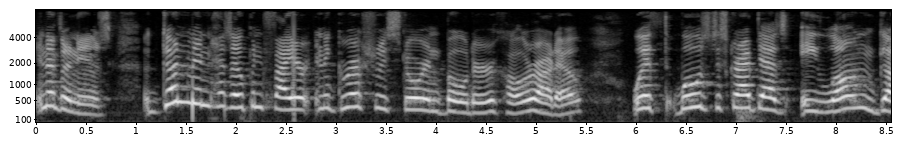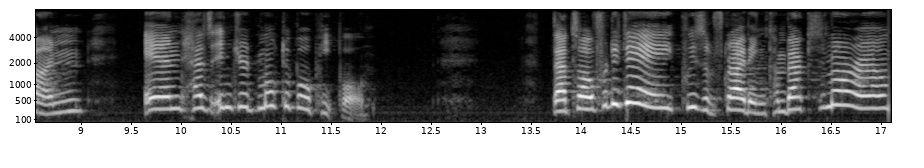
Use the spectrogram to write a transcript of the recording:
In other news, a gunman has opened fire in a grocery store in Boulder, Colorado, with what was described as a long gun and has injured multiple people. That's all for today. Please subscribe and come back tomorrow.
